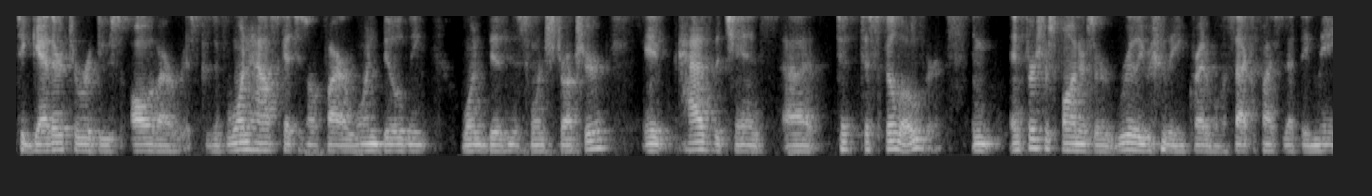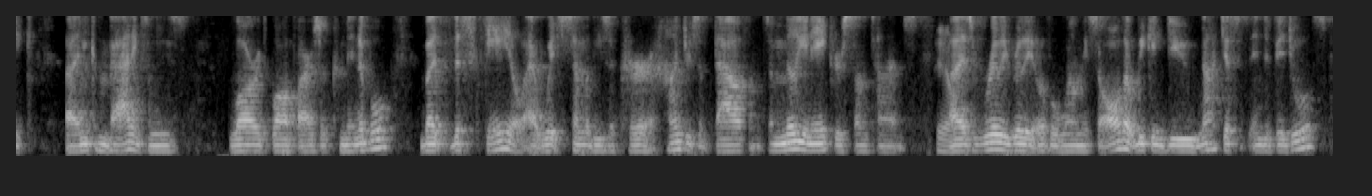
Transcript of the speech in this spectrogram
together to reduce all of our risk? Because if one house catches on fire, one building, one business, one structure, it has the chance uh, to, to spill over. And, and first responders are really, really incredible. The sacrifices that they make uh, in combating some of these large wildfires are commendable, but the scale at which some of these occur, hundreds of thousands, a million acres sometimes, yeah. uh, is really, really overwhelming. So all that we can do, not just as individuals,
